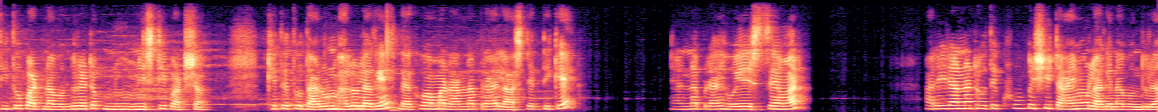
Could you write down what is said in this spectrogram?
তিতো পাট না বন্ধুরা, এটা মিষ্টি পাট শাক। খেতে তো দারুণ ভালো লাগে। দেখো আমার রান্না প্রায় লাস্টের দিকে। রান্না প্রায় হয়ে এসছে আমার। আর এই রান্নাটা হতে খুব বেশি টাইমও লাগে না বন্ধুরা।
